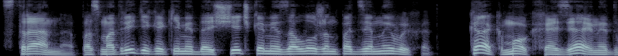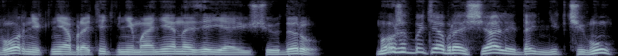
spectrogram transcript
«Странно, посмотрите, какими дощечками заложен подземный выход. Как мог хозяин и дворник не обратить внимания на зияющую дыру? Может быть, и обращали, да ни к чему.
